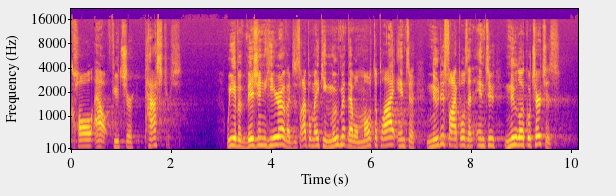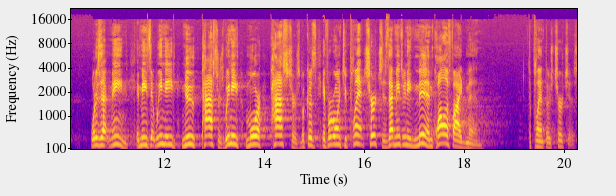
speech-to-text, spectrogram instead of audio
call out future pastors. We have a vision here of a disciple making movement that will multiply into new disciples and into new local churches. What does that mean? It means that we need new pastors. We need more pastors because if we're going to plant churches, that means we need men, qualified men, to plant those churches,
